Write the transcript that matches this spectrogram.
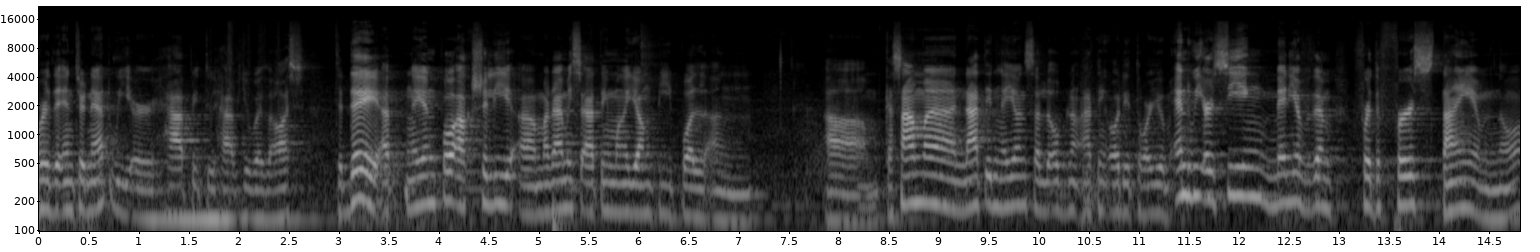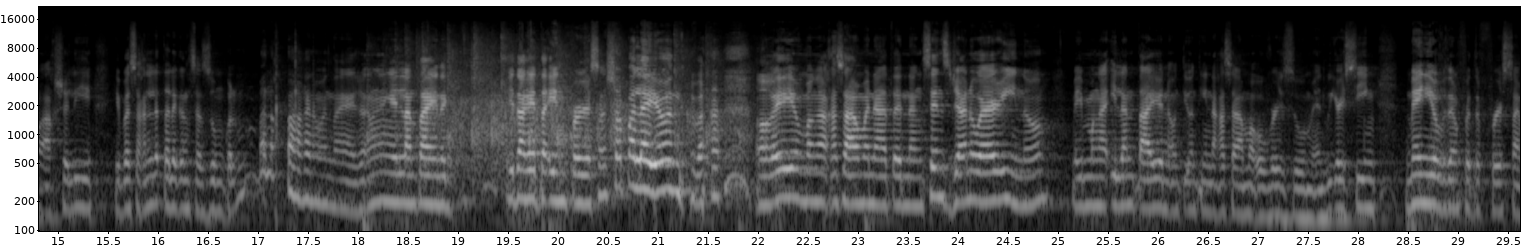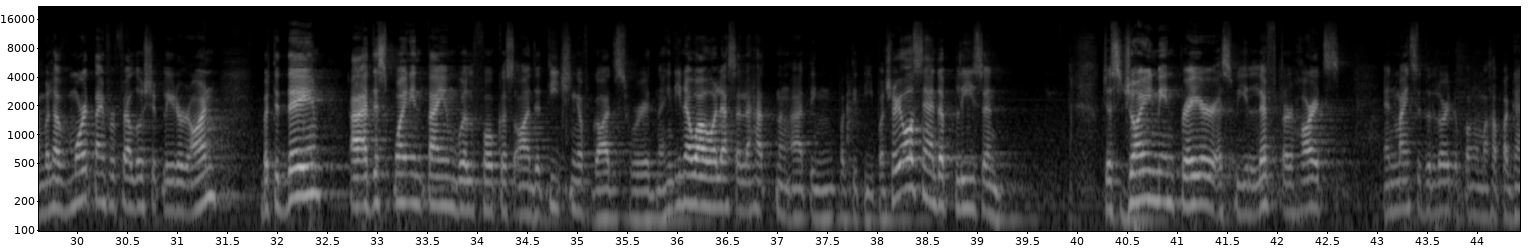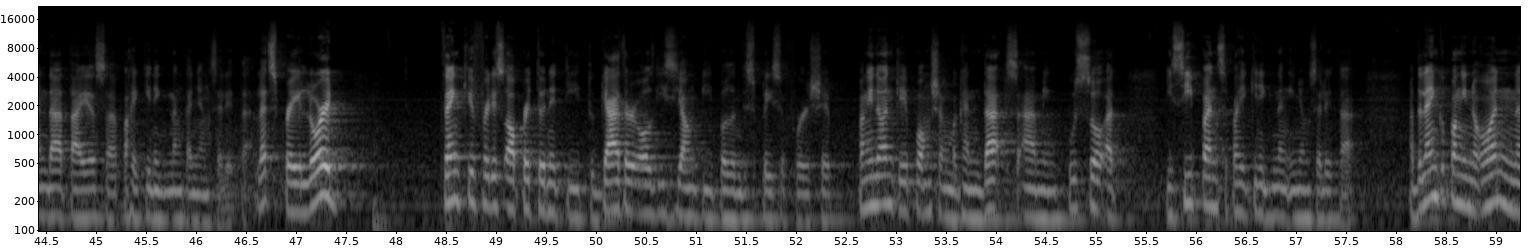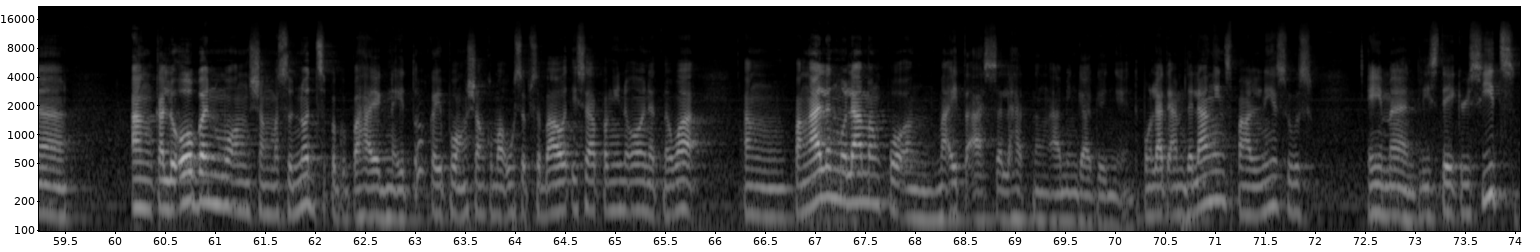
over the internet. We are happy to have you with us today. At ngayon po, actually, uh, marami sa ating mga young people ang um, kasama natin ngayon sa loob ng ating auditorium. And we are seeing many of them for the first time, no? Actually, iba sa kanila talagang sa Zoom call, balakpakan naman tayo. Ngayon lang tayo nagkita-kita in person. Siya pala yun, di ba? Okay, yung mga kasama natin ng since January, no? May mga ilan tayo na unti-unti nakasama over Zoom. And we are seeing many of them for the first time. We'll have more time for fellowship later on. But today, uh, at this point in time, we'll focus on the teaching of God's Word na hindi nawawala sa lahat ng ating pagtitipan. Shall you all stand up, please, and just join me in prayer as we lift our hearts and minds to the Lord upang makapaghanda tayo sa pakikinig ng Kanyang salita. Let's pray. Lord, thank you for this opportunity to gather all these young people in this place of worship. Panginoon, kayo po ang siyang maghanda sa aming puso at isipan sa pakikinig ng inyong salita. Adalain ko, Panginoon, na ang kalooban mo ang siyang masunod sa pagpapahayag na ito. Kayo po ang siyang kumausap sa bawat isa, Panginoon, at nawa ang pangalan mo lamang po ang maitaas sa lahat ng aming gagawin ngayon. Ito pong lahat ang dalangin sa pangalan ni Jesus. Amen. Please take your seats.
